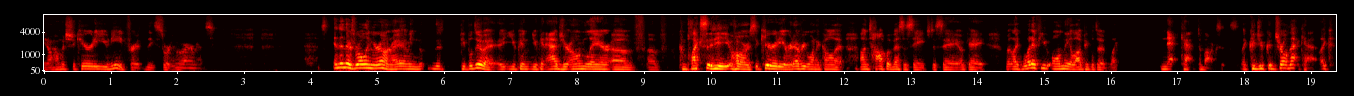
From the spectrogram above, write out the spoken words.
you know how much security you need for these sort of environments. And then there's rolling your own, right? I mean, people do it. You can you can add your own layer of of complexity or security or whatever you want to call it on top of SSH to say, okay, but like, what if you only allow people to like netcat to boxes? Like, could you control netcat? Like,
